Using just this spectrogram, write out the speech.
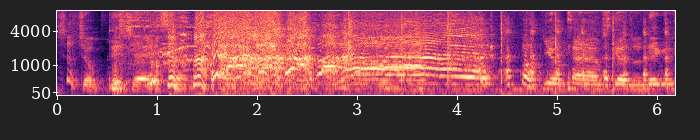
Shut your bitch ass up. Fuck your time schedule, nigga.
